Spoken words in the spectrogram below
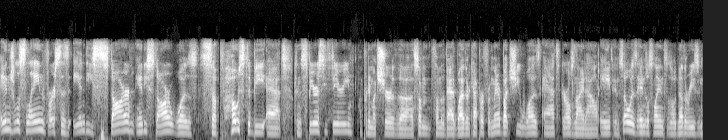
Angelus Layne versus Addy Starr. Addy Starr was supposed to be at Conspiracy Theory. I'm pretty much sure the some some of the bad weather kept her from there, but she was at Girls Night Out 8, and so is Angelus Layne. So another reason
